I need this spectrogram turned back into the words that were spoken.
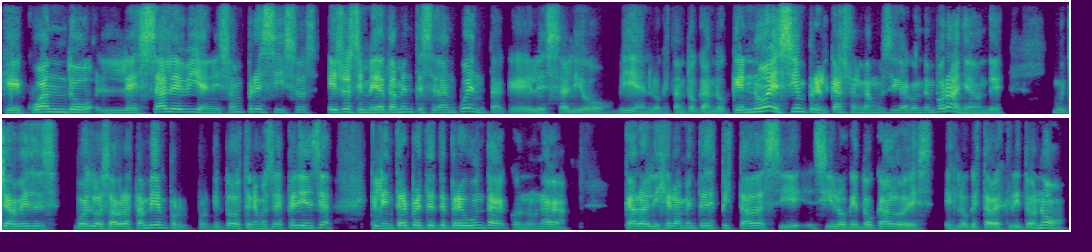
que cuando les sale bien y son precisos, ellos inmediatamente se dan cuenta que les salió bien lo que están tocando, que no es siempre el caso en la música contemporánea, donde muchas veces, vos lo sabrás también, porque todos tenemos esa experiencia, que el intérprete te pregunta con una cara ligeramente despistada si, si lo que he tocado es, es lo que estaba escrito o no.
